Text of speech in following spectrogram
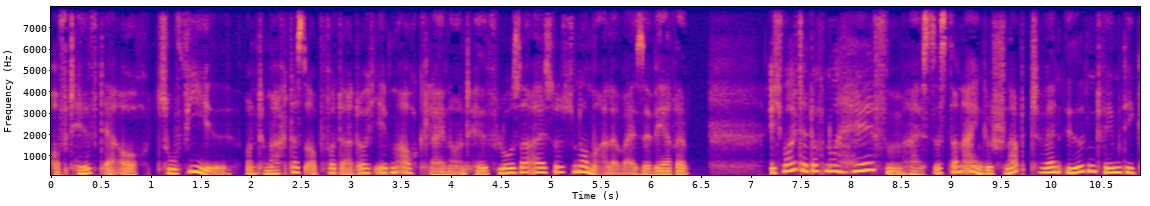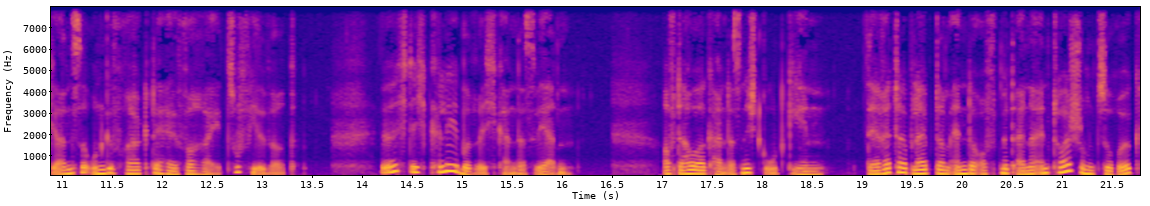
Oft hilft er auch zu viel und macht das Opfer dadurch eben auch kleiner und hilfloser, als es normalerweise wäre. Ich wollte doch nur helfen, heißt es dann eingeschnappt, wenn irgendwem die ganze ungefragte Helferei zu viel wird. Richtig kleberig kann das werden. Auf Dauer kann das nicht gut gehen. Der Retter bleibt am Ende oft mit einer Enttäuschung zurück,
